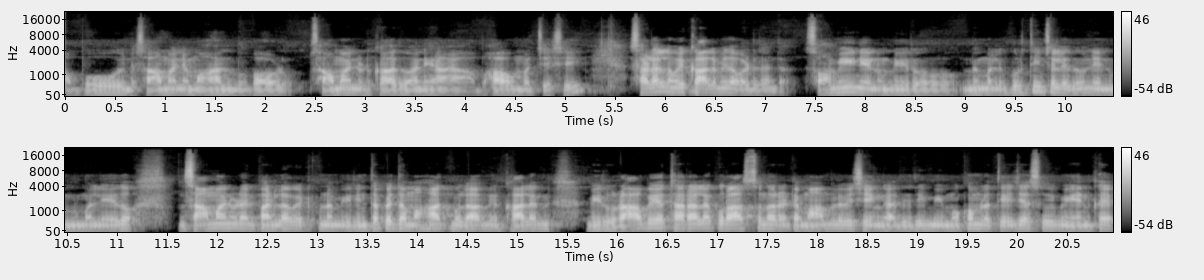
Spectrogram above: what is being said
అబ్బో ఈయన సామాన్య మహానుభావుడు సామాన్యుడు కాదు అని ఆ భావం వచ్చేసి సడల్న పోయి కాళ్ళ మీద పడ్డదంట. స్వామి నేను మీరు మిమ్మల్ని గుర్తించలేదు. నేను మిమ్మల్ని ఏదో సామాన్యుడని పనిలో పెట్టుకున్న మీరు ఇంత పెద్ద మహాత్ముల? మీరు కాలం మీరు రాబోయే తరాలకు రాస్తున్నారంటే మామూలు విషయం కాదు ఇది. మీ ముఖంలో తేజస్సు మీ వెనక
